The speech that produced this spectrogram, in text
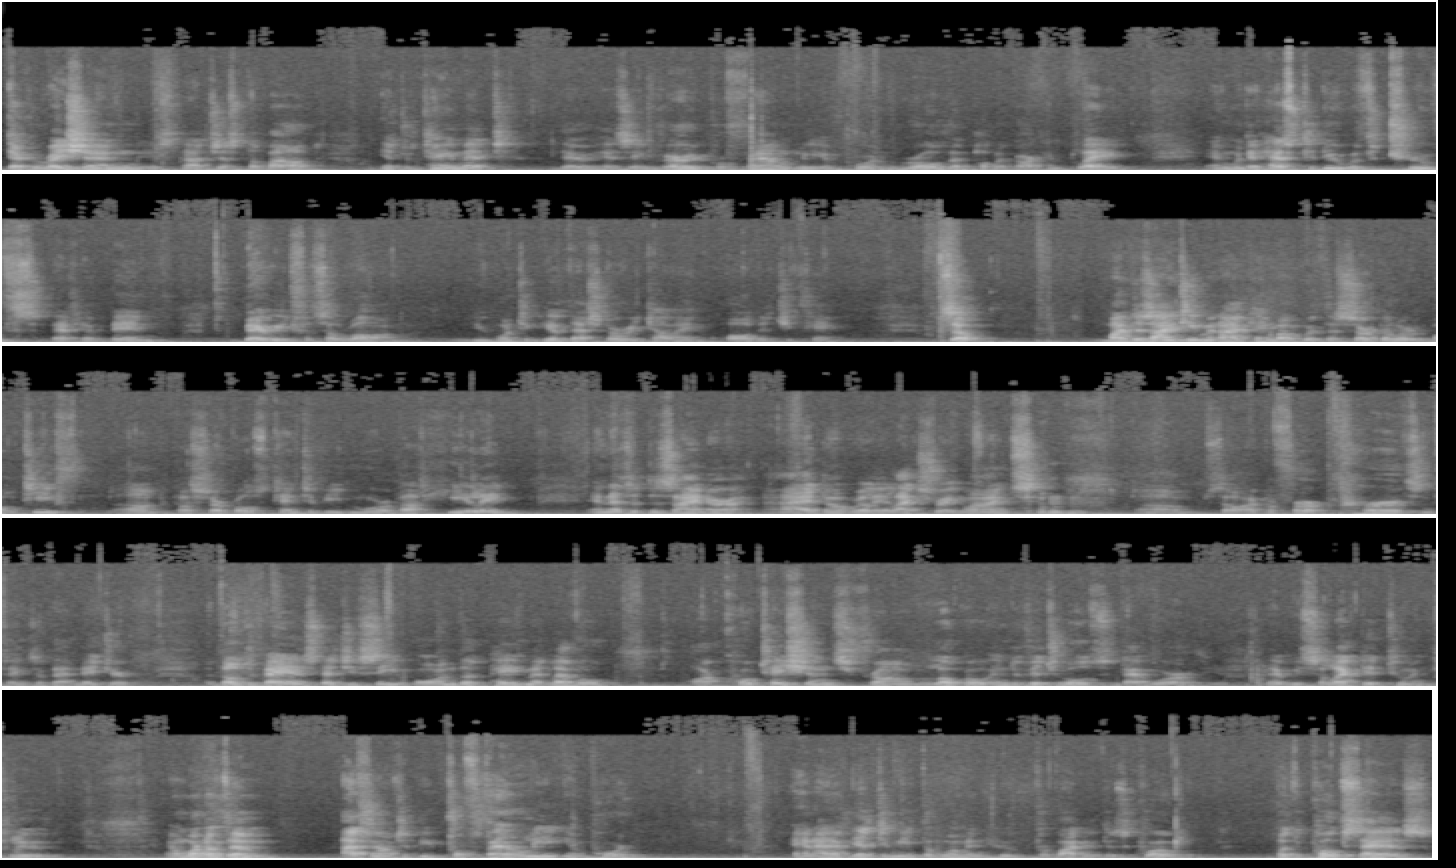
decoration, it's not just about entertainment. There is a very profoundly important role that public art can play. And when it has to do with truths that have been buried for so long, you want to give that storytelling all that you can. So, my design team and I came up with the circular motif um, because circles tend to be more about healing. And as a designer, I don't really like straight lines. um, so I prefer curves and things of that nature. Those bands that you see on the pavement level are quotations from local individuals that were that we selected to include. And one of them I found to be profoundly important. And I have yet to meet the woman who provided this quote, but the quote says,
